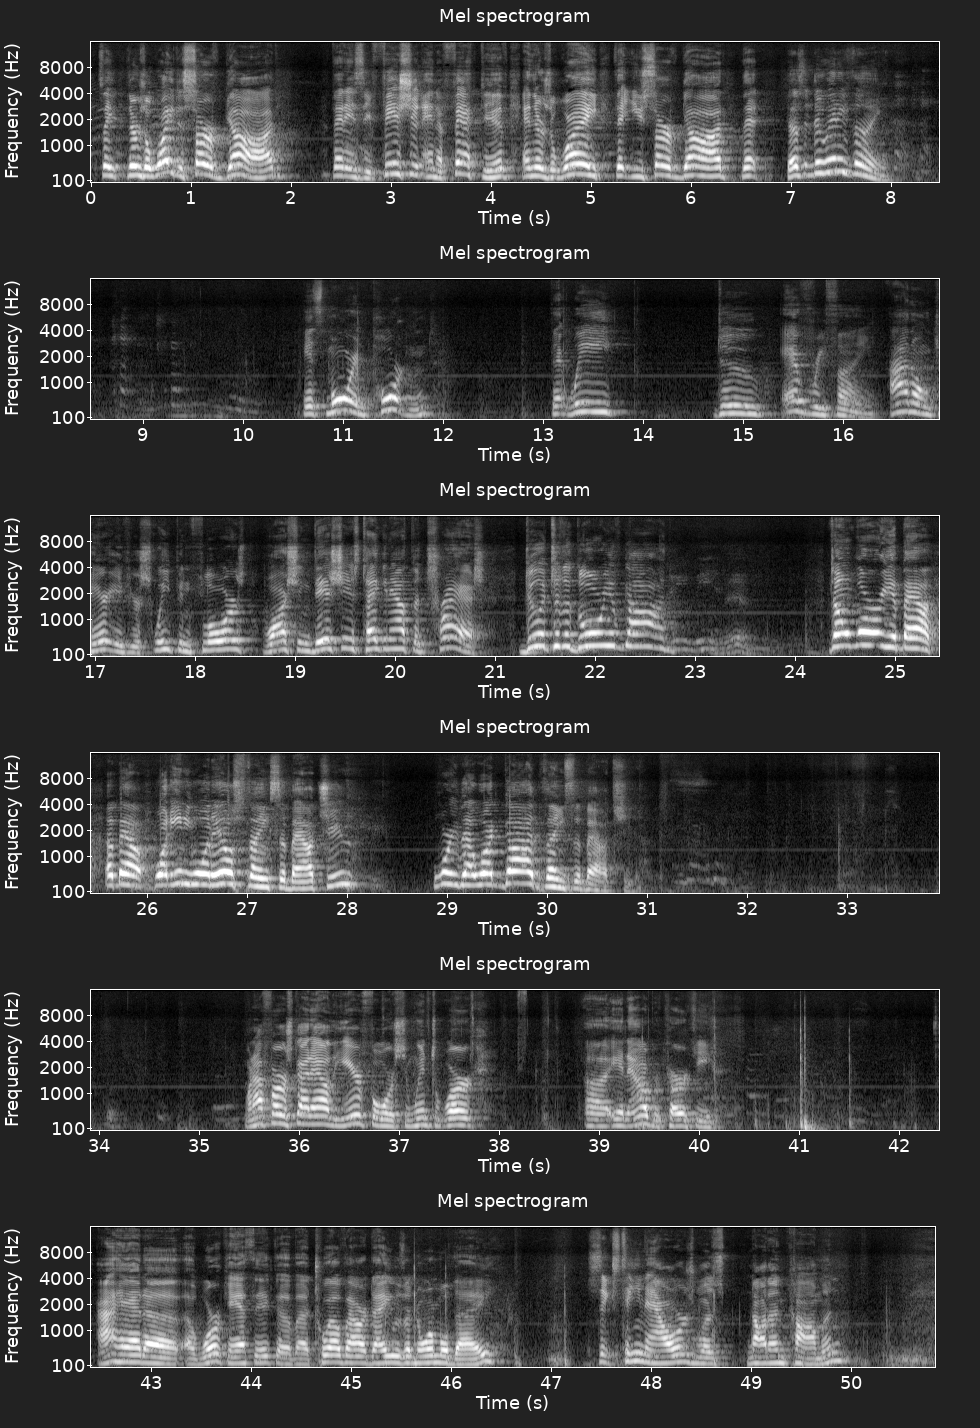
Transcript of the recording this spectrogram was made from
See, there's a way to serve God that is efficient and effective, and there's a way that you serve God that doesn't do anything. It's more important that we do everything. I don't care if you're sweeping floors, washing dishes, taking out the trash. Do it to the glory of God. Amen. Don't worry about, about what anyone else thinks about you. Worry about what God thinks about you. When I first got out of the Air Force and went to work uh, in Albuquerque, I had a, a work ethic of a 12 hour day was a normal day. 16 hours was not uncommon.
